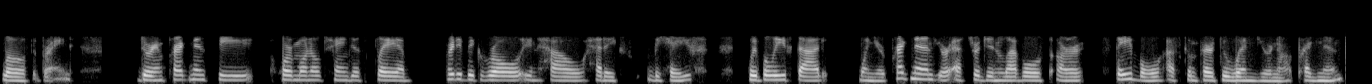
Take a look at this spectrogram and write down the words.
flow of the brain. During pregnancy, hormonal changes play a pretty big role in how headaches behave. We believe that when you're pregnant, your estrogen levels are stable as compared to when you're not pregnant.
